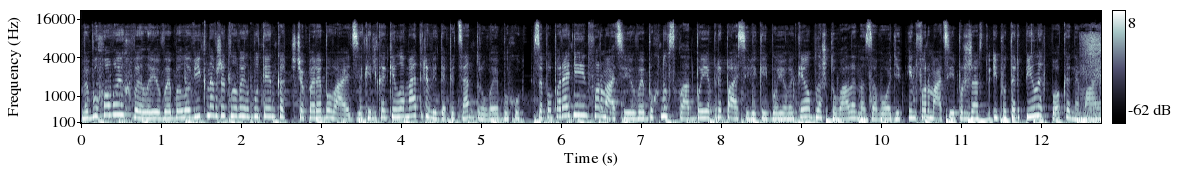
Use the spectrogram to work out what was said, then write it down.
Вибуховою хвилею вибило вікна в житлових будинках, що перебувають за кілька кілометрів від епіцентру вибуху. За попередньою інформацією, вибухнув склад боєприпасів, який бойовики облаштували на заводі. Інформації про жертв і потерпілих поки немає.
